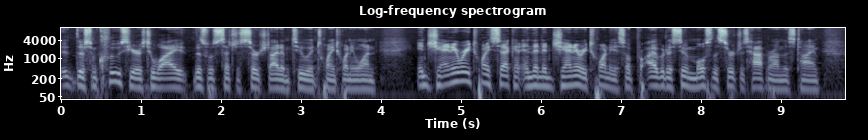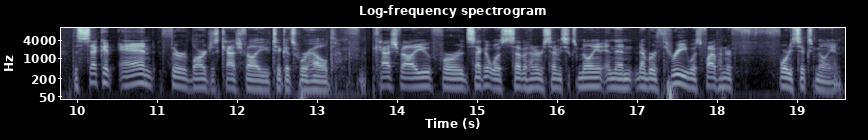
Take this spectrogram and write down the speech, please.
There's some clues here as to why this was such a searched item too in 2021. In January 22nd and then in January 20th, so I would assume most of the searches happen around this time. The second and third largest cash value tickets were held. Cash value for the second was 776 million, and then number three was 546 million.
